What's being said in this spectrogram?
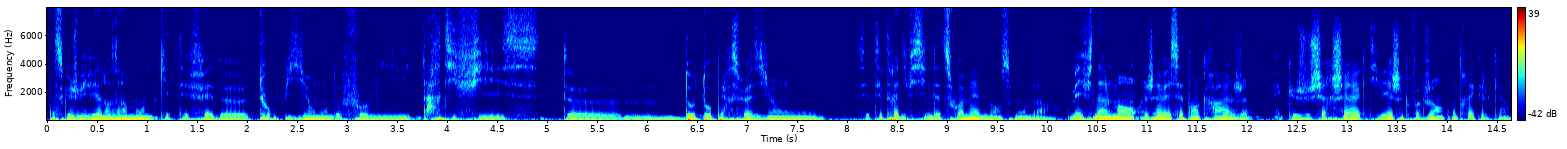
parce que je vivais dans un monde qui était fait de tourbillons, de folie, d'artifices, d'auto-persuasion. C'était très difficile d'être soi-même dans ce monde-là. Mais finalement, j'avais cet ancrage que je cherchais à activer à chaque fois que je rencontrais quelqu'un.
